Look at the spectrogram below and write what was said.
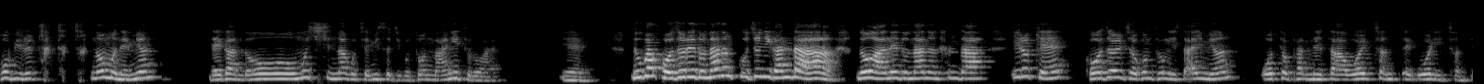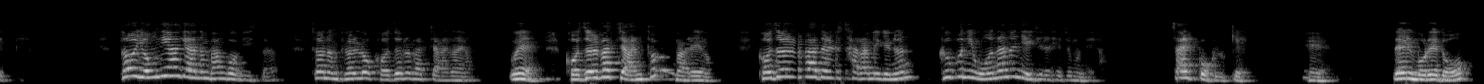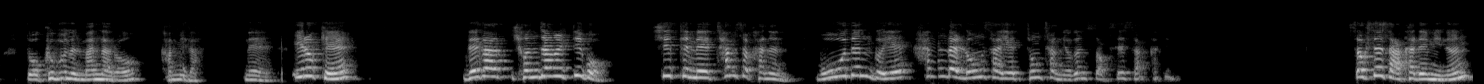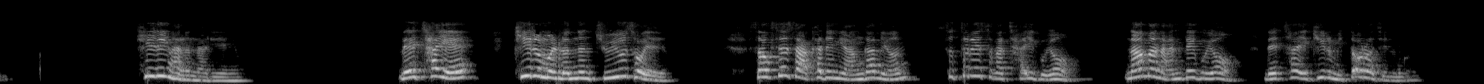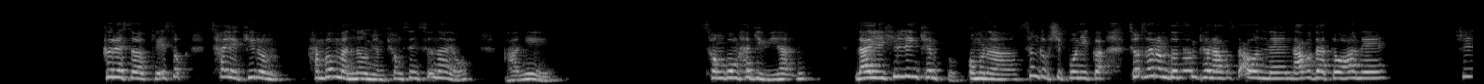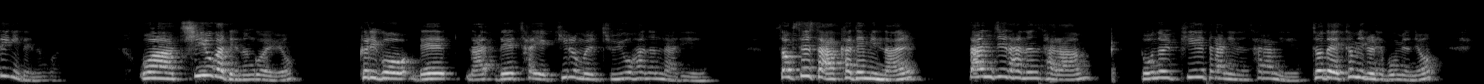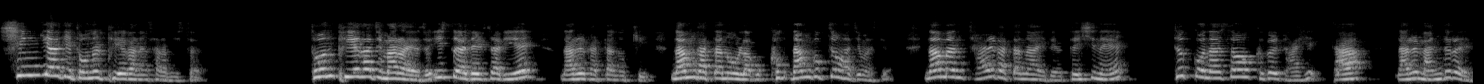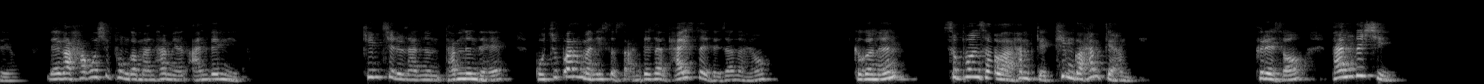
고비를 착착착 넘어내면 내가 너무 신나고 재밌어지고 돈 많이 들어와요. 예. 누가 거절해도 나는 꾸준히 간다. 너 안 해도 나는 한다. 이렇게 거절 저금통이 쌓이면 오토 판매사 월천택, 월이천택. 더 영리하게 하는 방법이 있어요. 저는 별로 거절을 받지 않아요. 왜? 거절받지 않도록 말해요. 거절받을 사람에게는 그분이 원하는 얘기를 해주면 돼요. 짧고 굵게. 예. 내일 모레도 또 그분을 만나러 갑니다. 네. 이렇게 내가 현장을 뛰고 시스템에 참석하는 모든 거의 한 달 농사의 종착역은 석세스 아카데미. 석세스 아카데미는 힐링하는 날이에요. 내 차에 기름을 넣는 주유소예요. 석세스 아카데미 안 가면 스트레스가 차이고요. 나만 안 되고요. 내 차에 기름이 떨어지는 거예요. 그래서 계속 차에 기름 한 번만 넣으면 평생 쓰나요? 아니에요. 성공하기 위한 나의 힐링 캠프. 어머나 승급식 보니까 저 사람도 남편하고 싸웠네. 나보다 더하네. 힐링이 되는 거예요. 와 치유가 되는 거예요. 그리고 내, 나, 내 차에 기름을 주유하는 날이에요. 석세스 아카데미 날 딴짓하는 사람, 돈을 피해 다니는 사람이에요. 저도 애터미를 해보면요. 신기하게 돈을 피해가는 사람이 있어요. 돈 피해가지 말아야죠. 있어야 될 자리에 나를 갖다 놓기. 남 갖다 놓으려고 걱- 남 걱정하지 마세요. 나만 잘 갖다 놔야 돼요. 대신에 듣고 나서 그걸 다, 해, 다 나를 만들어야 돼요. 내가 하고 싶은 것만 하면 안 됩니다. 김치를 담는, 담는데 고춧가루만 있어서 안 되잖아요. 다 있어야 되잖아요. 그거는 스폰서와 함께, 팀과 함께 합니다. 그래서 반드시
